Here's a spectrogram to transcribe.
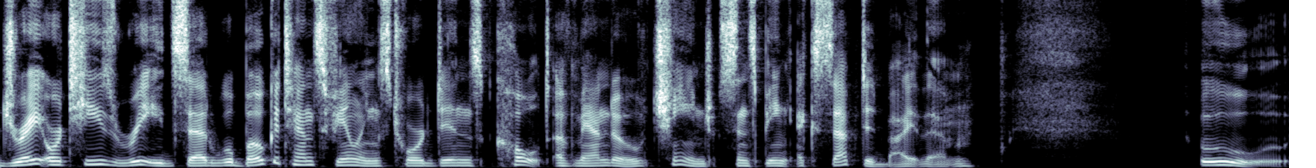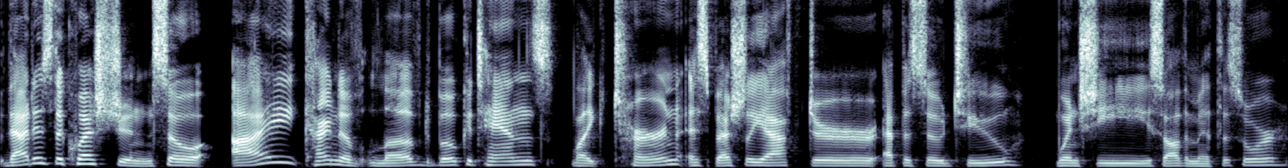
Dre Ortiz Reed said, Will Bo Katan's feelings toward Din's cult of Mando change since being accepted by them? Ooh, that is the question. So I kind of loved Bo Katan's like turn, especially after episode two when she saw the mythosaur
